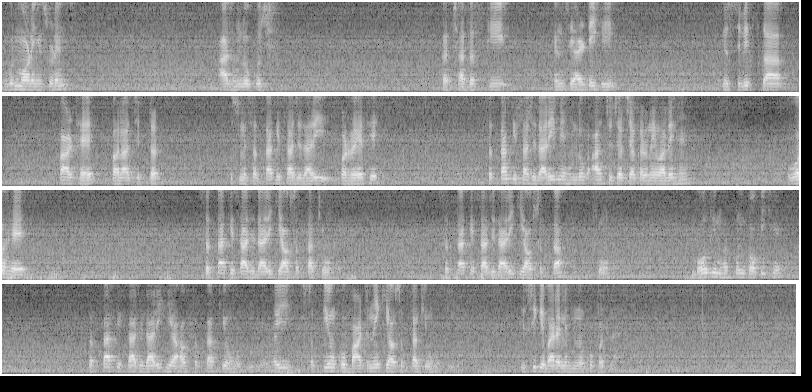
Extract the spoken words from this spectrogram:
Good morning students. आज हम लोग कुछ कक्षा दस की एन की जो सिविक्स का पार्ट है, पहला चैप्टर उसमें सत्ता की साझेदारी पढ़ रहे थे। सत्ता की साझेदारी में हम लोग आज जो चर्चा करने वाले हैं, वह है सत्ता की साझेदारी की आवश्यकता क्यों है? सत्ता के साझेदारी की आवश्यकता क्यों है? बहुत ही महत्वपूर्ण टॉपिक है। सत्ता की साझेदारी की आवश्यकता क्यों होती है? भाई, शक्तियों को बांटने की आवश्यकता क्यों होती है? इसी के बारे में हम लोग को पढ़ना है।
